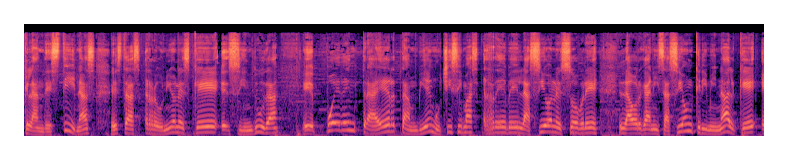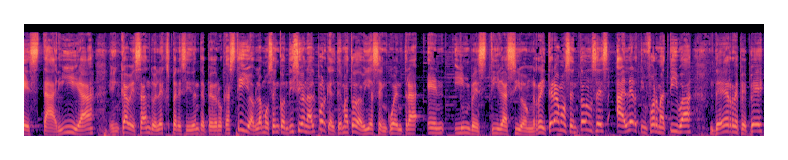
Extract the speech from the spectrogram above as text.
clandestinas, estas reuniones que eh, sin duda eh, pueden traer también muchísimas revelaciones sobre la organización criminal que estaría encabezando el expresidente Pedro Castillo. Hablamos en condicional porque el tema todavía se encuentra en investigación. Reiteramos entonces alerta informativa de RPP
